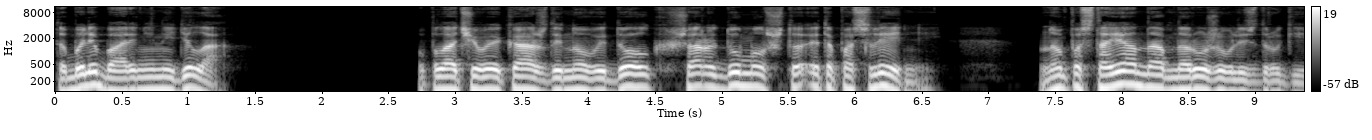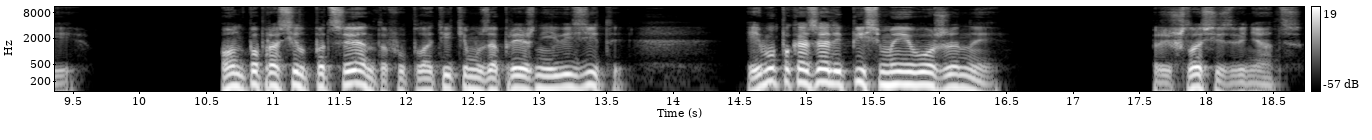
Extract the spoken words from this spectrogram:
то были баринины дела». Уплачивая каждый новый долг, Шарль думал, что это последний, но постоянно обнаруживались другие. Он попросил пациентов уплатить ему за прежние визиты. Ему показали письма его жены. Пришлось извиняться.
